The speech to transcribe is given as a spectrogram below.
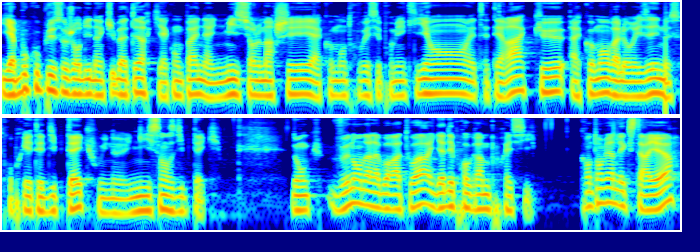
Il y a beaucoup plus aujourd'hui d'incubateurs qui accompagnent à une mise sur le marché, à comment trouver ses premiers clients, etc., que à comment valoriser une propriété deep tech ou une, une licence deep tech. Donc, venant d'un laboratoire, il y a des programmes précis. Quand on vient de l'extérieur,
